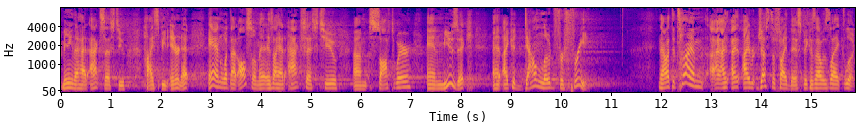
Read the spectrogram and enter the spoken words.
meaning that I had access to high speed internet. And what that also meant is I had access to um, software and music that I could download for free. Now at the time, I, I, I justified this because I was like, look,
